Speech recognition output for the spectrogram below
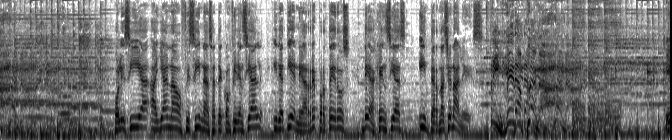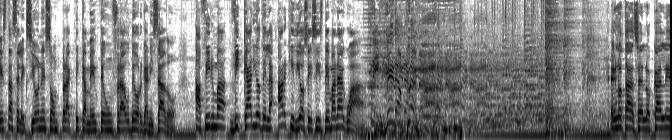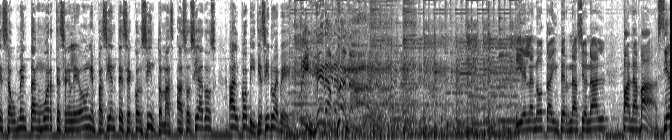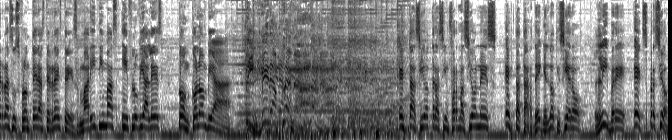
Policía allana oficinas de Confidencial y detiene a reporteros de agencias internacionales. Primera plana. Estas elecciones son prácticamente un fraude organizado, afirma vicario de la Arquidiócesis de Managua. Primera plana. En notas locales aumentan muertes en León en pacientes con síntomas asociados al COVID-19. Primera plana. Y en la nota internacional, Panamá cierra sus fronteras terrestres, marítimas y fluviales con Colombia. Primera plana. Estas y otras informaciones esta tarde en el noticiero Libre Expresión.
